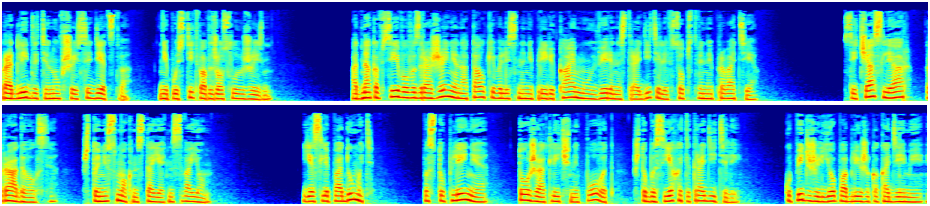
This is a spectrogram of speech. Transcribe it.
продлить затянувшееся детство, не пустить во взрослую жизнь. Однако все его возражения наталкивались на непререкаемую уверенность родителей в собственной правоте. Сейчас Лиар радовался, что не смог настоять на своем. Если подумать, поступление — тоже отличный повод, чтобы съехать от родителей, купить жилье поближе к академии,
